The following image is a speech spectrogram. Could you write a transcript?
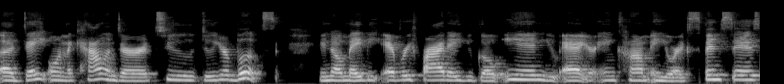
a date on the calendar to do your books. You know, maybe every Friday you go in, you add your income and your expenses.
